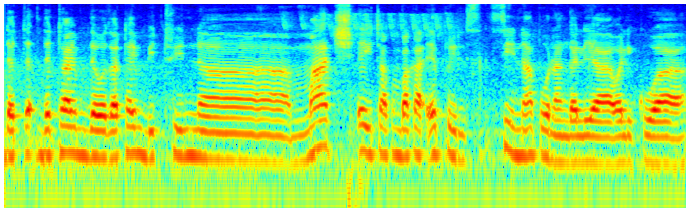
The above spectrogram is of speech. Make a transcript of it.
the, the time there was a time between uh, March 8 hapo mpaka April 6 hapo. Unaangalia walikuwa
